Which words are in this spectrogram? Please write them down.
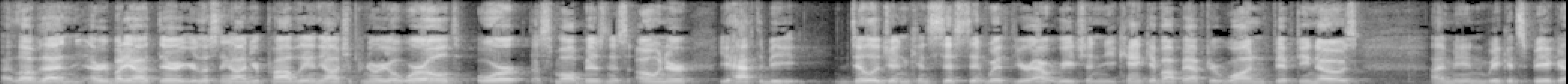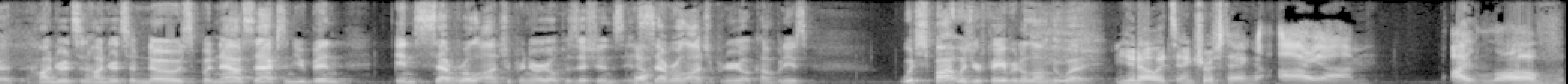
I love that. And everybody out there, you're listening on, you're probably in the entrepreneurial world or a small business owner. You have to be diligent and consistent with your outreach, and you can't give up after one 50 no's. I mean, we could speak of hundreds and hundreds of no's, but now, Saxon, you've been in several entrepreneurial positions in yeah. several entrepreneurial companies. Which spot was your favorite along the way? You know, it's interesting. I um, I love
